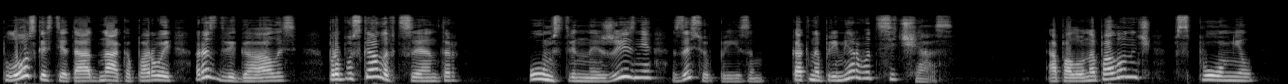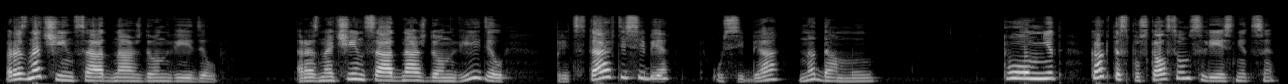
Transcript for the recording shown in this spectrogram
Плоскость эта, однако, порой раздвигалась, пропускала в центр умственной жизни за сюрпризом, как, например, вот сейчас. Аполлон Аполлоныч вспомнил, разночинца однажды он видел — Разночинца однажды он видел, представьте себе, у себя на дому. Помнит, Как-то спускался он с лестницы.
